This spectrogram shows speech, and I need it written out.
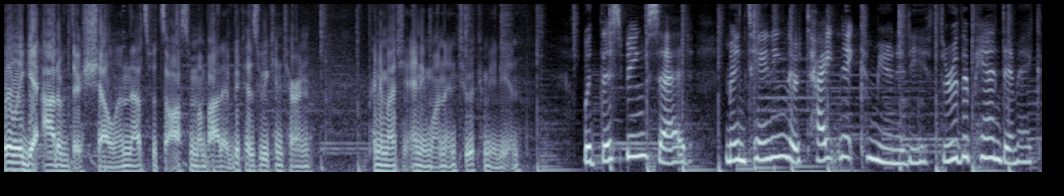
really get out of their shell. And that's what's awesome about it because we can turn pretty much anyone into a comedian. With this being said, maintaining their tight knit community through the pandemic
